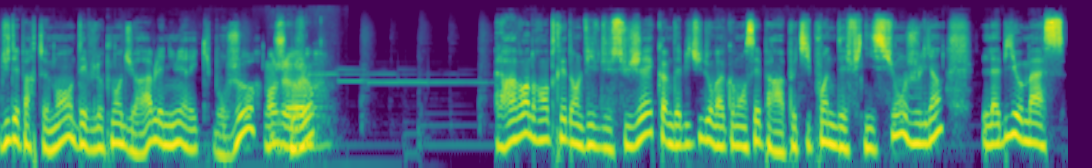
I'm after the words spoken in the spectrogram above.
du département Développement durable et numérique. Bonjour. Bonjour. Alors avant de rentrer dans le vif du sujet, comme d'habitude, on va commencer par un petit point de définition. Julien, la biomasse,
